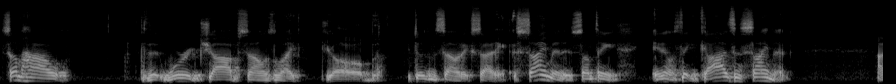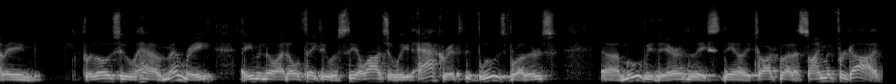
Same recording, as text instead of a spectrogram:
Somehow, the word job sounds like job. It doesn't sound exciting. Assignment is something, you know, think God's assignment. I mean, for those who have memory, even though I don't think it was theologically accurate, the Blues Brothers uh, movie there, they, you know, they talked about assignment for God.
